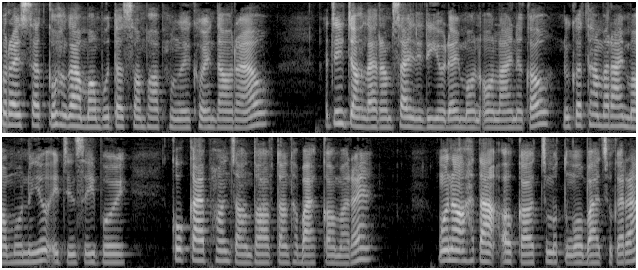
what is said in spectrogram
ប្រិស័តកោះកាមងបុតសំភពងើខុញតរោអជីចងឡារំសៃរីឌីយោដៃមនអនឡាញកោនុកថាមរៃមមនយោអេเจนស៊ីបុយកូកែផនចងតបតនតបាកមរ៉ាងួនអហតាអកចមុតងោបាជុករោ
